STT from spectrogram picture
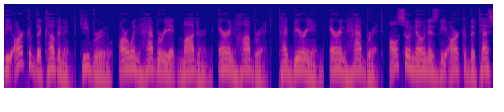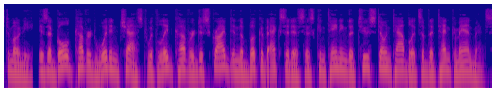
The Ark of the Covenant Hebrew, Arwan Habariot Modern, Aaron Habrit, Tiberian, Aaron Habrit, also known as the Ark of the Testimony, is a gold-covered wooden chest with lid cover described in the Book of Exodus as containing the two stone tablets of the Ten Commandments.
